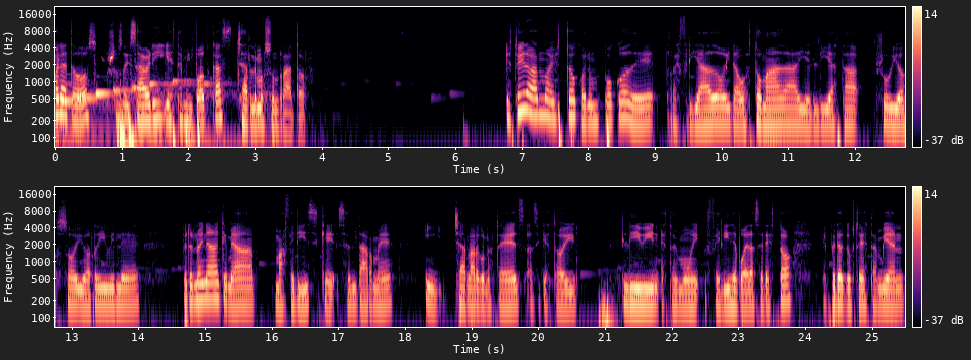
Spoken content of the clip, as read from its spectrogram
Hola a todos, yo soy Sabri y este es mi podcast Charlemos un rato. Estoy grabando esto con un poco de resfriado y la voz tomada y el día está lluvioso y horrible, pero no hay nada que me haga más feliz que sentarme y charlar con ustedes, así que estoy living, estoy muy feliz de poder hacer esto. Espero que ustedes también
